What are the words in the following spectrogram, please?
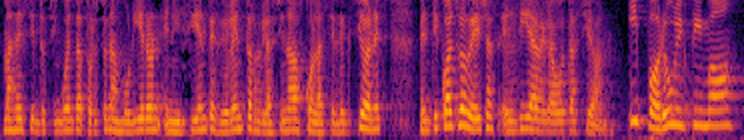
Más de 150 personas murieron en incidentes violentos relacionados con las elecciones, 24 de ellas el día de la votación. Y por último,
